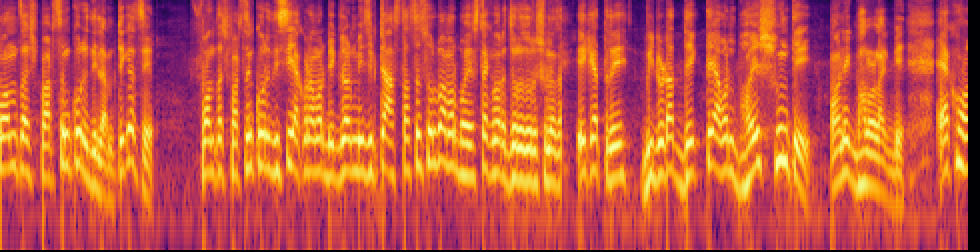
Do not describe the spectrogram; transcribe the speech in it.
পঞ্চাশ পার্সেন্ট করে দিলাম, ঠিক আছে? পঞ্চাশ পার্সেন্ট করে দিছি, এখন আমার ব্যাকগ্রাউন্ড মিউজিকটা আস্তে আস্তে চলবে, আমার ভয়েসটা একেবারে জোরে জোরে শোনা যায়। এক্ষেত্রে ভিডিওটা দেখতে এবং ভয়েস শুনতে অনেক ভালো লাগবে। এখন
